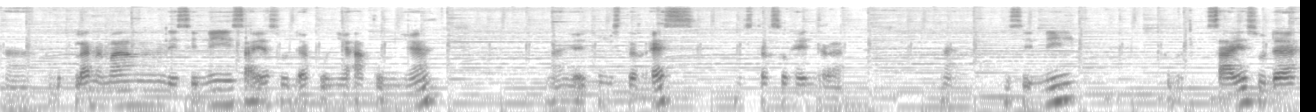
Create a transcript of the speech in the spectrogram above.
nah kebetulan memang di sini saya sudah punya akunnya nah yaitu Mr. S Mr. Suhendra nah di sini saya sudah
